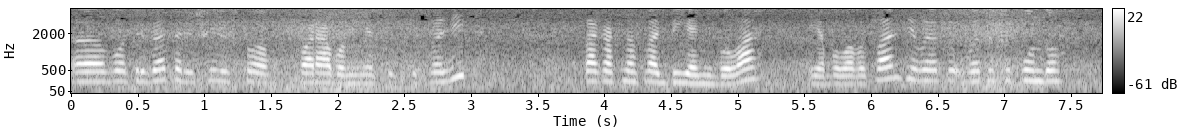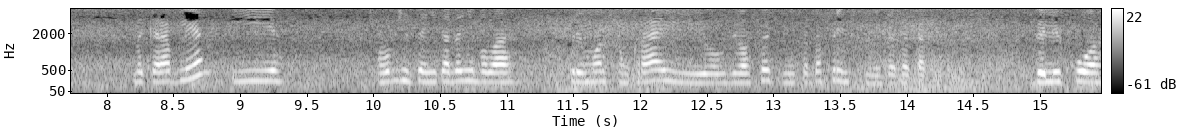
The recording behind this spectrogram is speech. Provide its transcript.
Э, Вот, ребята решили, что пора бы меня все-таки свозить, так как на свадьбе я не была. Я была в Исландии в эту, в эту секунду на корабле, и, в общем-то, я никогда не была в Приморском крае и в Владивостоке, никогда, в принципе, никогда так далеко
